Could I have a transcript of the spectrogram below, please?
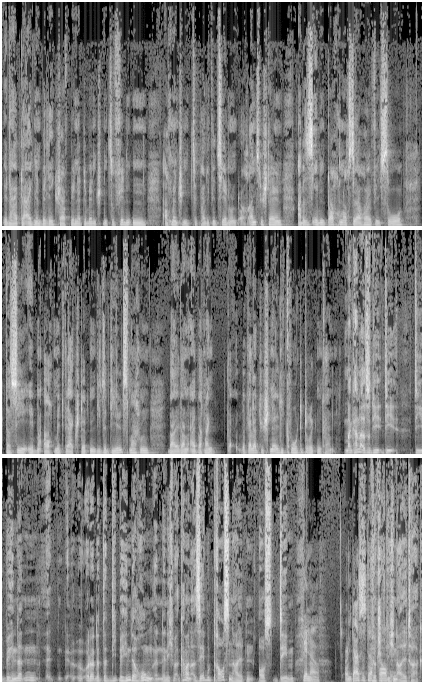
innerhalb der eigenen Belegschaft behinderte Menschen zu finden, auch Menschen zu qualifizieren und auch anzustellen. Aber es ist eben doch noch sehr häufig so, dass sie eben auch mit Werkstätten diese Deals machen, weil dann einfach man relativ schnell die Quote drücken kann. Man kann also die, die, die Behinderten äh, oder die Behinderung, äh, nenne ich mal, kann man sehr gut draußen halten aus dem Genau. Und das ist der wirtschaftlichen Vorwurf. Alltag.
